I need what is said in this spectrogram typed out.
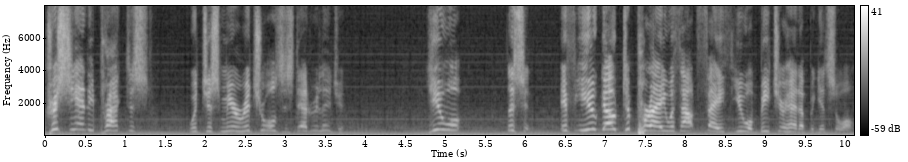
Christianity practiced with just mere rituals is dead religion. You will listen, if you go to pray without faith, you will beat your head up against the wall.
